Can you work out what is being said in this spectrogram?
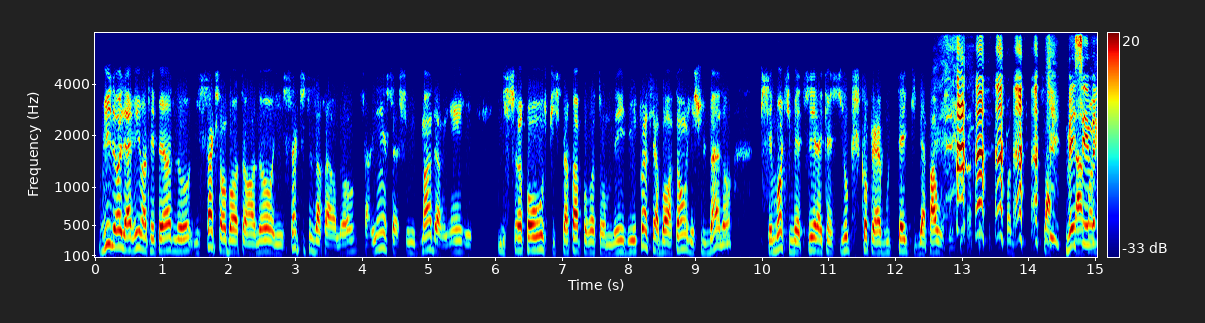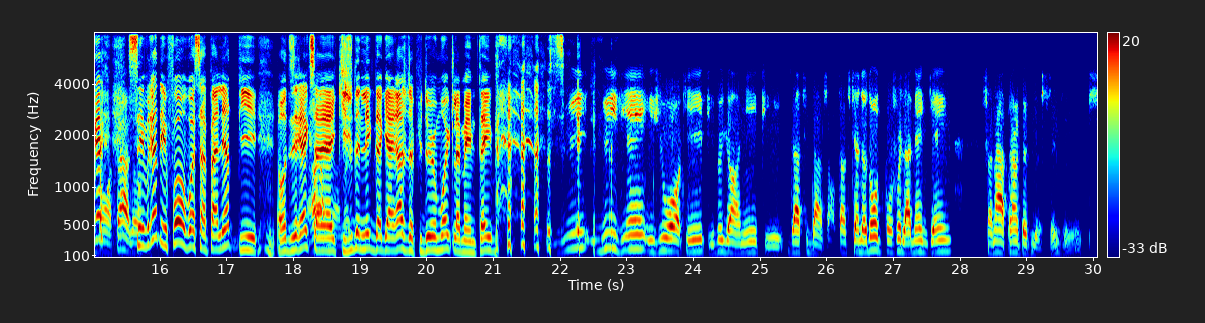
Lui, là, il arrive en tes périodes, là, il sac son bâton-là, il sac toutes ces affaires-là, ça rien séché, il demande rien, il, se repose, puis il se prépare pour retourner. Des fois, c'est un bâton, il est sur le banc, là, c'est moi qui m'étire avec un ciseau puis je coupe un bout de tape qui dépasse. Mais c'est vrai, c'est vrai des fois on voit sa palette puis on dirait que ah, qu'il joue d'une ligue de garage depuis deux mois avec la même tape. lui, lui, il vient, il joue au hockey puis il veut gagner puis dans son. Tandis qu'il y en a d'autres pour jouer la même game, ça en apprend un peu plus.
